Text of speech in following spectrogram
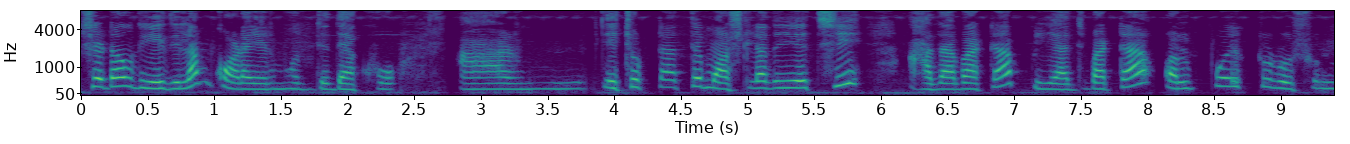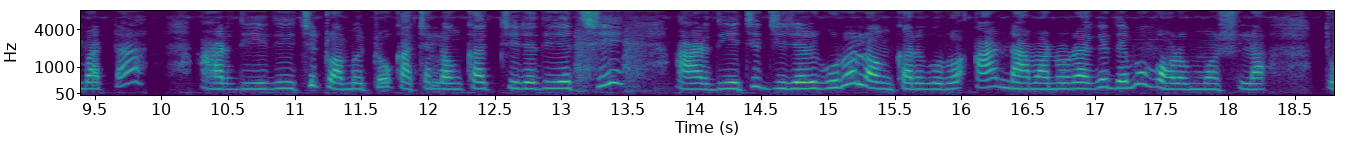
সেটাও দিয়ে দিলাম কড়াইয়ের মধ্যে, দেখো। আর এঁচোড়টাতে মশলা দিয়েছি আদা বাটা, পেঁয়াজ বাটা, অল্প একটু রসুন বাটা, আর দিয়ে দিয়েছি টমেটো, কাঁচা লঙ্কা চিড়ে দিয়েছি, আর দিয়েছি জিরের গুঁড়ো, লঙ্কার গুঁড়ো, আর নামানোর আগে দেবো গরম মশলা। তো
